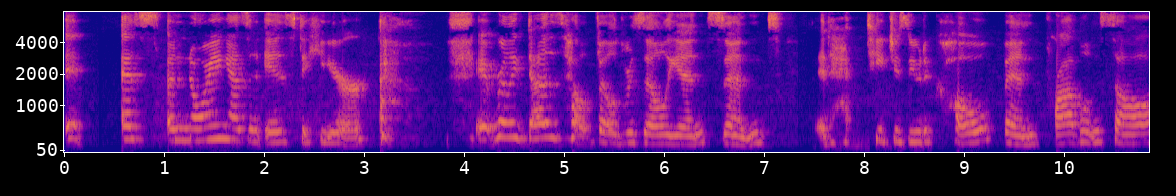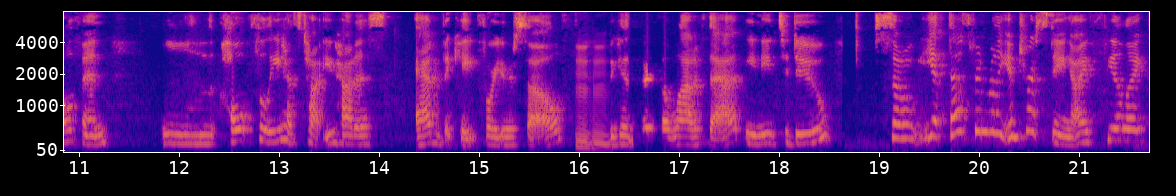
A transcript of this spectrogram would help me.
it, as annoying as it is to hear, it really does help build resilience and it ha- teaches you to cope and problem solve and l- hopefully has taught you how to advocate for yourself mm-hmm. because there's a lot of that you need to do. So, yeah, that's been really interesting. I feel like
